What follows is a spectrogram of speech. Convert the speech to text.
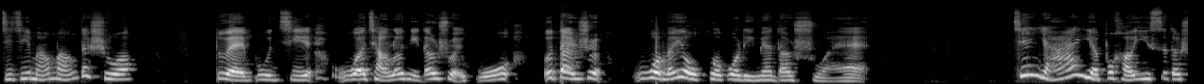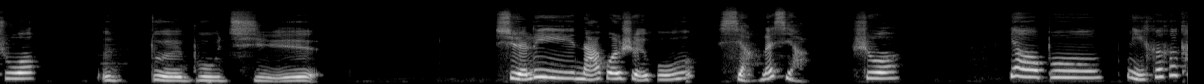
急急忙忙地说：“对不起，我抢了你的水壶，但是我没有喝过里面的水。”尖牙也不好意思地说：“呃，对不起。”雪莉拿过水壶，想了想，说：“要不你喝喝看？”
